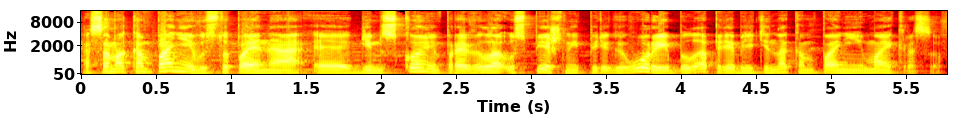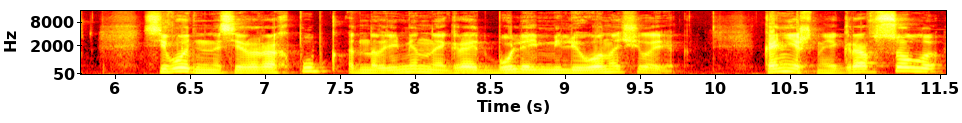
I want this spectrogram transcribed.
А сама компания, выступая на э, Gamescom, провела успешные переговоры и была приобретена компанией Microsoft. Сегодня на серверах PUBG одновременно играет более миллиона человек. Конечно, игра в соло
